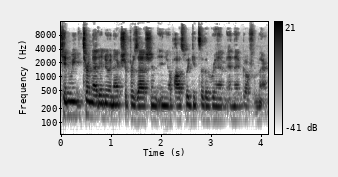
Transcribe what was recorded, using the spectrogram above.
can we turn that into an extra possession and you know possibly get to the rim and then go from there?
